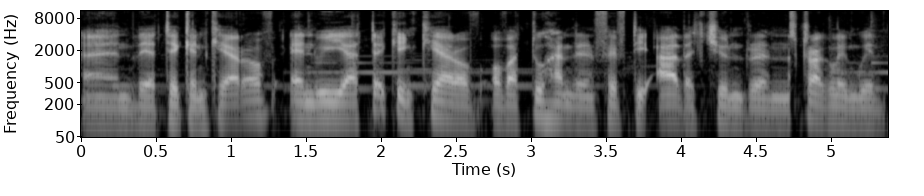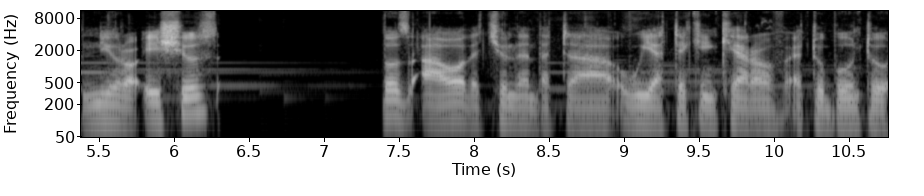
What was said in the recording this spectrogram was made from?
and they are taken care of. And we are taking care of over 250 other children struggling with neuro issues. Those are all the children that uh, we are taking care of at Ubuntu.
